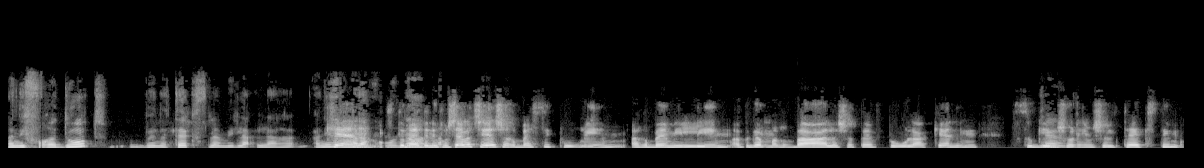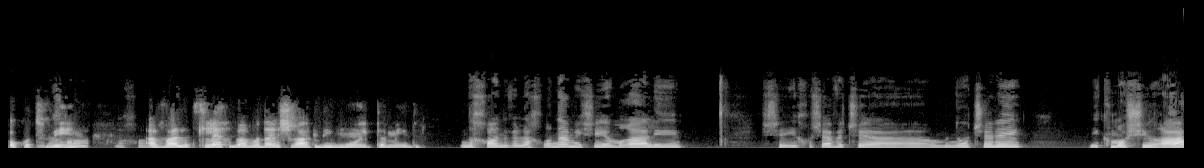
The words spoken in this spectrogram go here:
הנפרדות בין הטקסט למילה, ל... אני כן, לאחרונה... זאת אומרת, אני חושבת שיש הרבה סיפורים, הרבה מילים, את גם מרבה לשתף פעולה, כן, עם סוגים כן. שונים של טקסטים או כותבים, נכון, נכון. אבל אצלך בעבודה יש רק דימוי תמיד. נכון, ולאחרונה מישהי אמרה לי שהיא חושבת שהאמנות שלי היא כמו שירה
